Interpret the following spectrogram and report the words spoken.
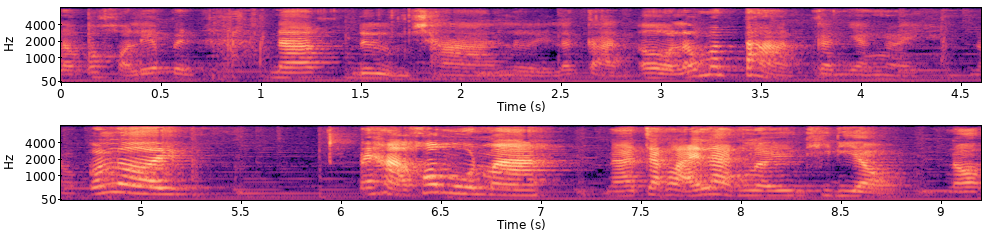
เราก็ขอเรียกเป็นนักดื่มชาเลยละกันเออแล้วมันต่างกันยังไงเนาะก็เลยไปหาข้อมูลมานะจากหลายแหล่งเลยทีเดียวเนาะ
